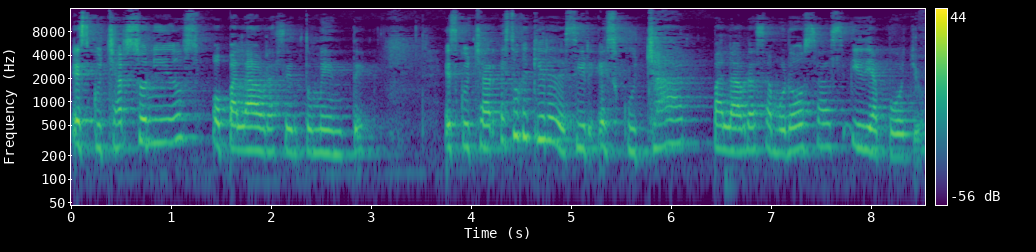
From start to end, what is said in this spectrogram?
escuchar sonidos o palabras en tu mente. Escuchar, ¿esto qué quiere decir? Escuchar palabras amorosas y de apoyo.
